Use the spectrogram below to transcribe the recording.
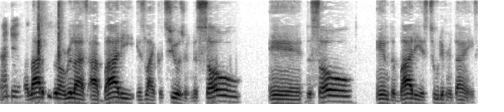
I do. A lot of people don't realize our body is like a children. The soul and the soul and the body is two different things.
